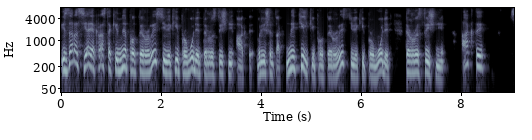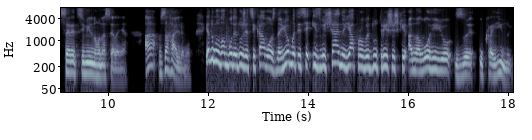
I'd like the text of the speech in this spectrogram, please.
І зараз я якраз таки не про терористів, які проводять терористичні акти. Верніше так, не тільки про терористів, які проводять терористичні акти серед цивільного населення, а в загальному. Я думаю, вам буде дуже цікаво ознайомитися, і, звичайно, я проведу трішечки аналогію з Україною,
